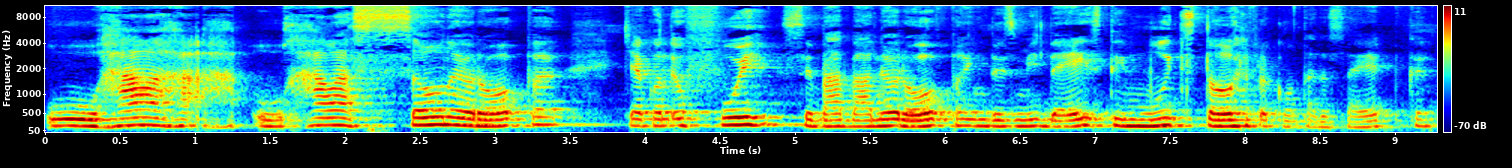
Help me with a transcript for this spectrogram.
o, rala, o Ralação na Europa, que é quando eu fui ser babá na Europa em 2010. Tem muita história para contar dessa época.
